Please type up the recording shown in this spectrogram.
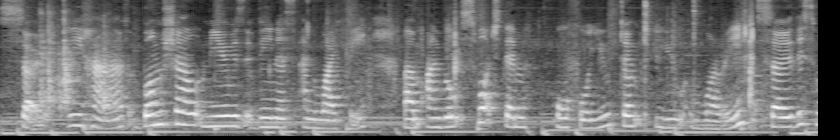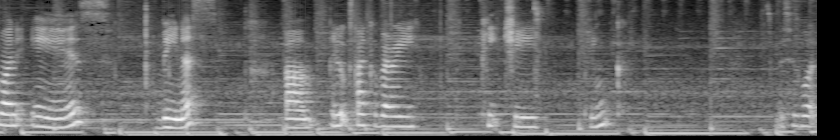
So we have Bombshell, Muse, Venus and Wifey um, I will swatch them all for you. Don't you worry. So this one is Venus. Um, it looks like a very peachy pink. So this is what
